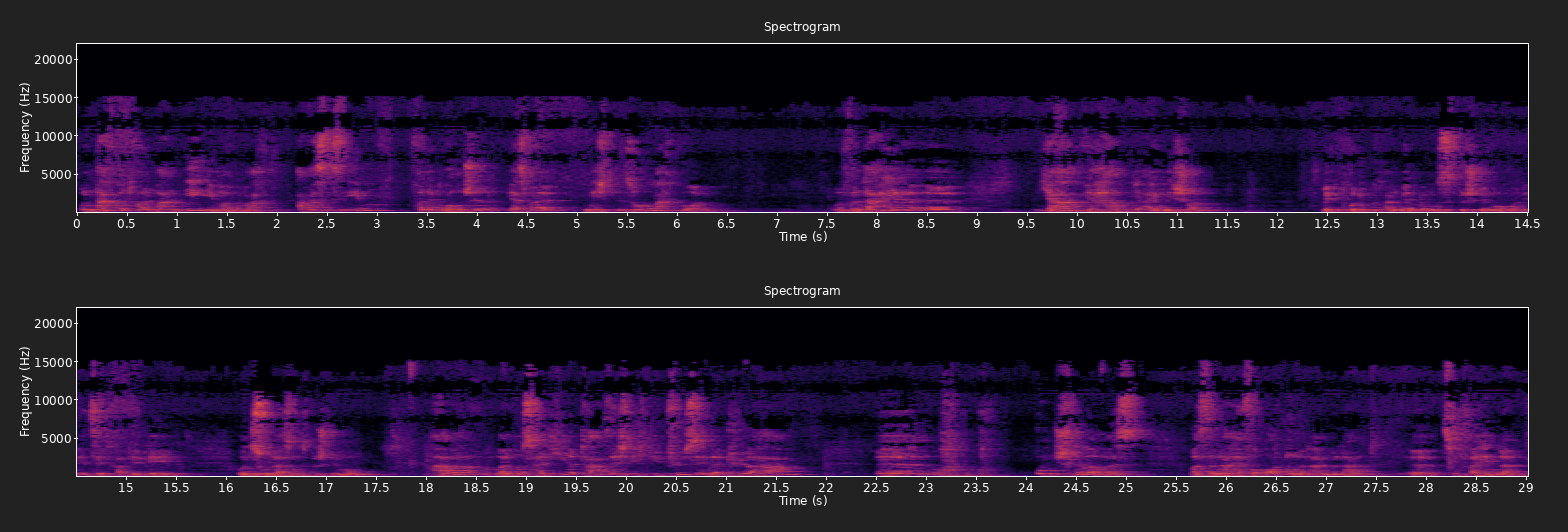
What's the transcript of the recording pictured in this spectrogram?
Und Nachkontrollen waren eh immer gemacht, aber es ist eben von der Branche erstmal nicht so gemacht worden. Und von daher, äh, ja, wir haben die eigentlich schon mit Produktanwendungsbestimmungen etc. pp. und Zulassungsbestimmungen. Aber man muss halt hier tatsächlich die Füße in der Tür haben, äh, um Schlimmeres, was dann nachher Verordnungen anbelangt, äh, zu verhindern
